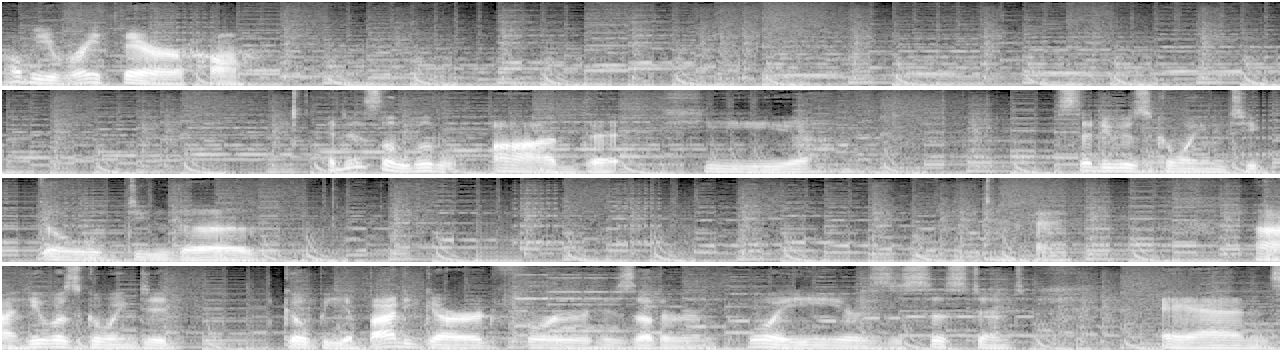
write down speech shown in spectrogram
I'll be right there, huh? It is a little odd that he said he was going to go do the... Uh, he was going to go be a bodyguard for his other employee or his assistant, and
